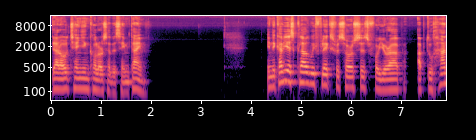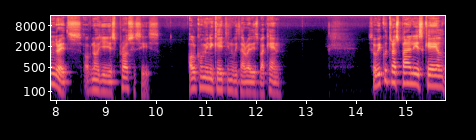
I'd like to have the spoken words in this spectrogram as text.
they are all changing colors at the same time. In the Caf.js Cloud, we flex resources for your app up to hundreds of Node.js processes, all communicating with a Redis backend. So we could transparently scale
